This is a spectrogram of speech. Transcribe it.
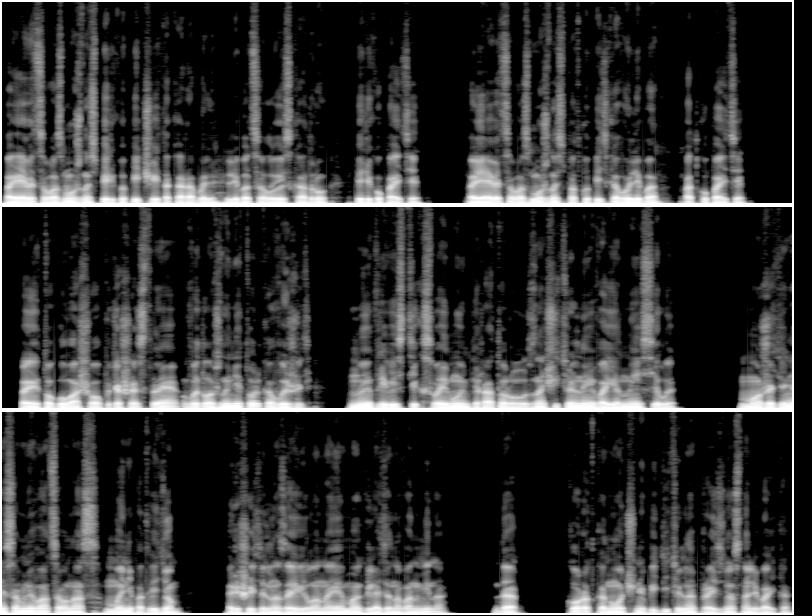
Появится возможность перекупить чей-то корабль, либо целую эскадру, перекупайте. Появится возможность подкупить кого-либо, подкупайте. По итогу вашего путешествия вы должны не только выжить, но и привести к своему императору значительные военные силы. Можете не сомневаться в нас, мы не подведем», — решительно заявила Наэма, глядя на Ван Мина. «Да», — коротко, но очень убедительно произнес Наливайка.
